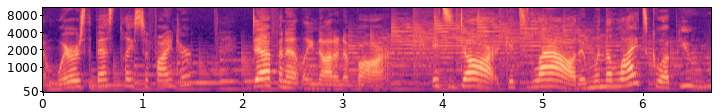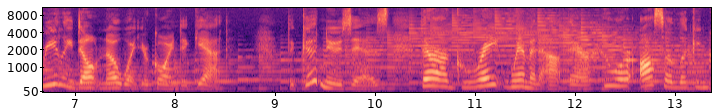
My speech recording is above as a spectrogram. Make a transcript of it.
And where is the best place to find her? Definitely not in a bar. It's dark, it's loud, and when the lights go up, you really don't know what you're going to get. The good news is there are great women out there who are also looking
